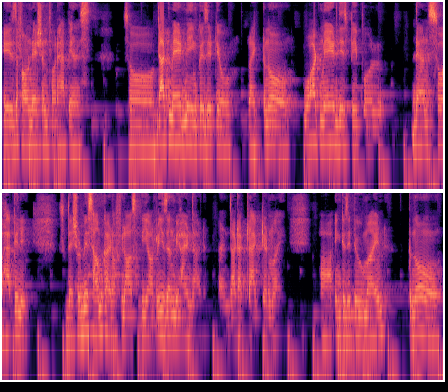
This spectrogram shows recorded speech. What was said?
is the foundation for happiness so that made me inquisitive like to know what made these people dance so happily. So there should be some kind of philosophy or reason behind that and that attracted my uh, inquisitive mind to know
